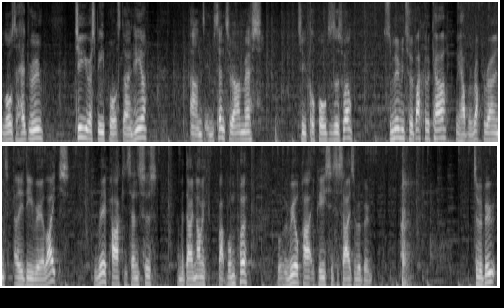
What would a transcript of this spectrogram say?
loads of headroom, two USB ports down here and in the centre armrest two cup holders as well. So moving to the back of the car we have a wraparound LED rear lights, rear parking sensors and the dynamic back bumper, but the real party piece is the size of a boot. So the boot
